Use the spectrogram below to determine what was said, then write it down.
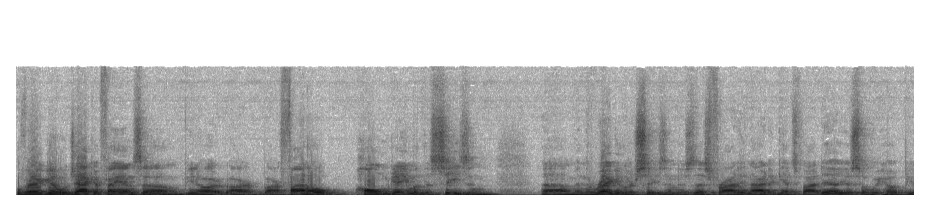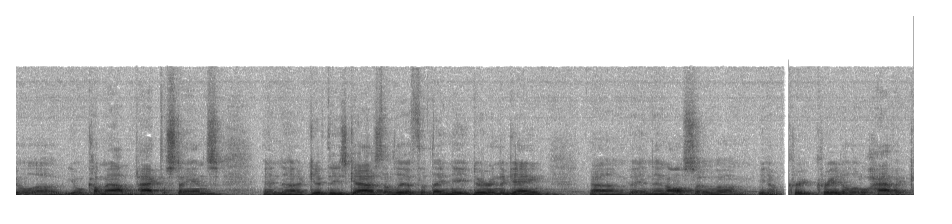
Well, very good. Well, Jacket fans, um, you know, our, our, our final home game of the season um, in the regular season is this Friday night against Vidalia. So we hope you'll uh, you'll come out and pack the stands and uh, give these guys the lift that they need during the game. Um, and then also, um, you know, cre- create a little havoc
